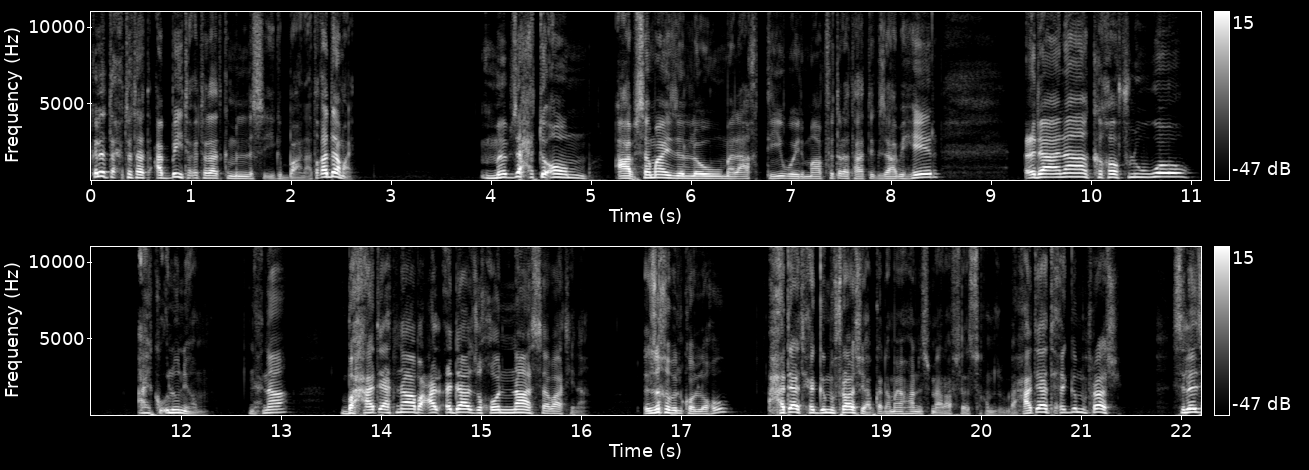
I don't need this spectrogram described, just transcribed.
ክልተ ሕቶታት ዓበይቲ ሕቶታት ክምልስ ይግባኣና ተቀዳማይ መብዛሕትኦም ኣብ ሰማይ ዘለዉ መላእኽቲ ወይ ድማ ፍጥረታት እግዚኣብሄር ዕዳና ክኸፍልዎ ኣይክእሉን እዮም። ንሕና ብሓጢኣትና በዓል ዕዳ ዝኾንና ሰባት ኢና። እዚ ክብል ከለኹ ሓጢኣት ሕጊ ምፍራስ እዩ ኣብ ቀዳማ ዮሃንስ ምዕራፍ ሰለስተ ከም ዝብሎ ሓጢኣት ሕጊ ምፍራስ እዩ ስለዚ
